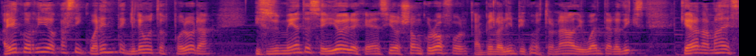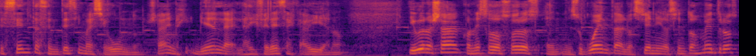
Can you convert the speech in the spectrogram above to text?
Había corrido casi 40 km por hora y sus inmediatos seguidores, que habían sido John Crawford, campeón olímpico destronado, y Walter Dix, quedaron a más de 60 centésimas de segundo. Ya vienen las diferencias que había, ¿no? Y bueno, ya con esos dos oros en, su cuenta, en los 100 y 200 metros,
